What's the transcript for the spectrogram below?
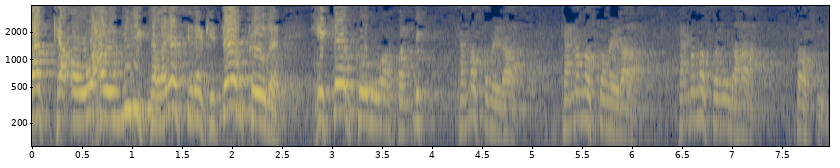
Dadka oo waxa way midigta laga sina kitaabkooda xisaabkooda waa bandhig kana samaydaha kana ma samaydaha kana ma samaydaha saas wey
